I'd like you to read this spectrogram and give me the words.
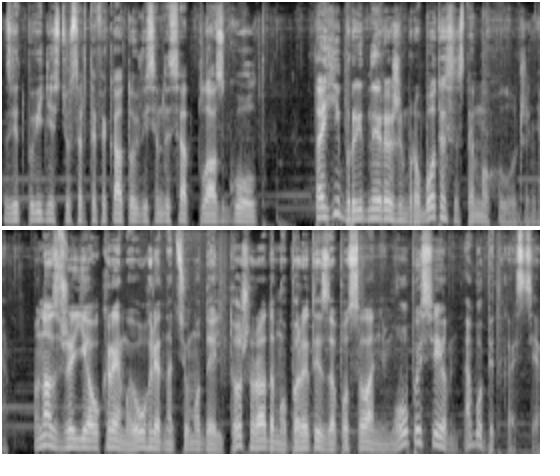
з відповідністю сертифікату 80 Plus Gold та гібридний режим роботи системи охолодження. У нас вже є окремий огляд на цю модель, тож радимо перейти за посиланням у описі або підкасті.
